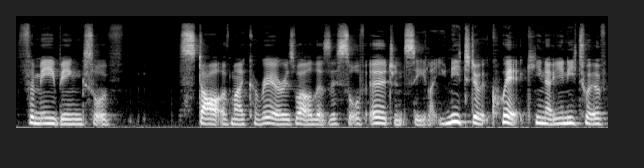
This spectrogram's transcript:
for me, being sort of start of my career as well, there's this sort of urgency. Like you need to do it quick. You know, you need to have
